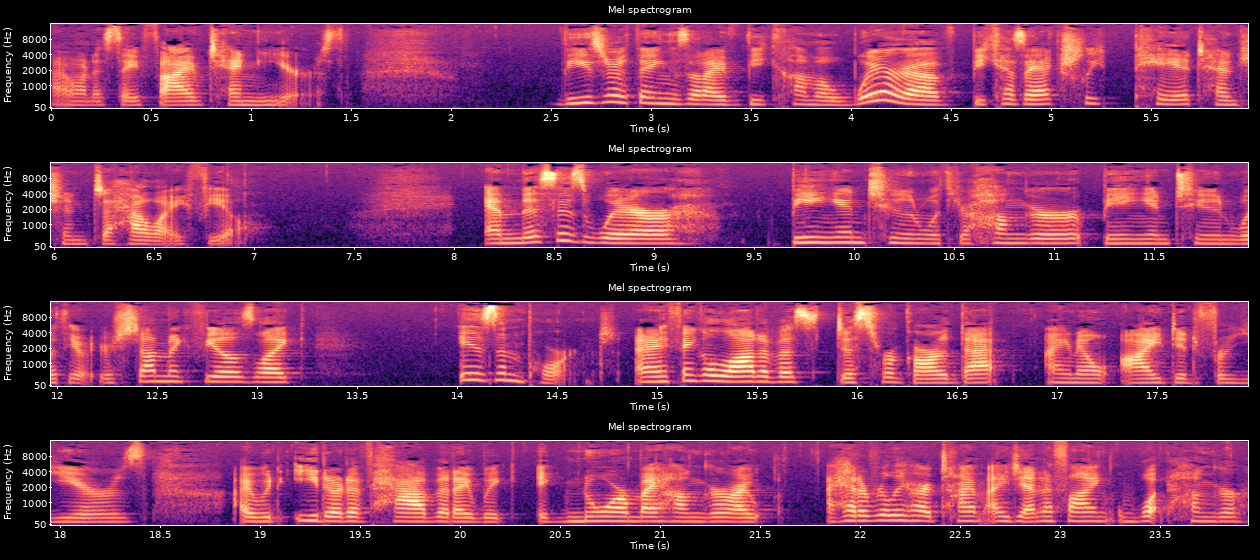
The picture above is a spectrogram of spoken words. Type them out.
I want to say, five, ten years. These are things that I've become aware of because I actually pay attention to how I feel. And this is where being in tune with your hunger, being in tune with what your stomach feels like is important. And I think a lot of us disregard that. I know I did for years. I would eat out of habit, I would ignore my hunger. I, I had a really hard time identifying what hunger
